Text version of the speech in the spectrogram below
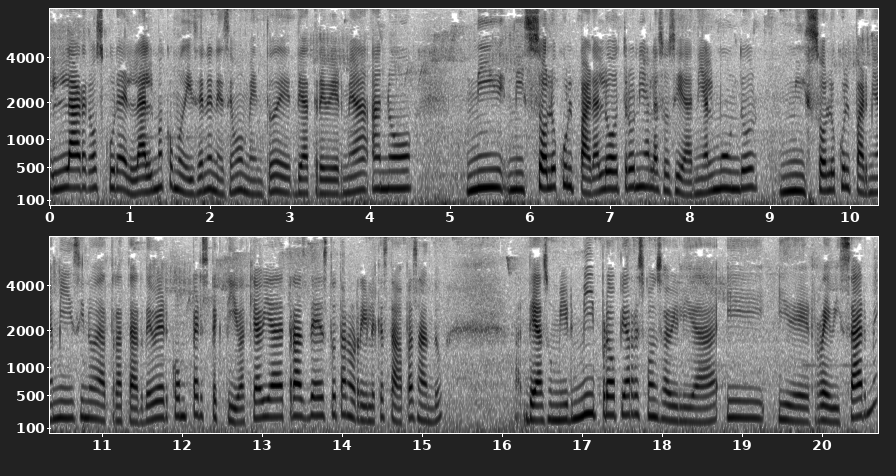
larga oscura del alma, como dicen en ese momento, de, atreverme a, no ni, ni solo culpar al otro, ni a la sociedad, ni al mundo, ni solo culparme a mí, sino de tratar de ver con perspectiva qué había detrás de esto tan horrible que estaba pasando, de asumir mi propia responsabilidad y, de revisarme,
